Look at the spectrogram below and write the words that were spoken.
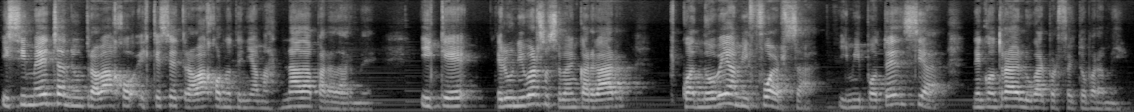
Y si me echan de un trabajo es que ese trabajo no tenía más nada para darme y que el universo se va a encargar cuando vea mi fuerza y mi potencia de encontrar el lugar perfecto para mí.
